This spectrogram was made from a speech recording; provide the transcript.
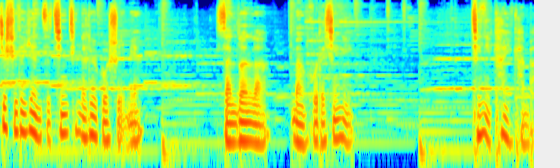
这时的燕子轻轻地掠过水面，散乱了满湖的星影。请你看一看吧，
